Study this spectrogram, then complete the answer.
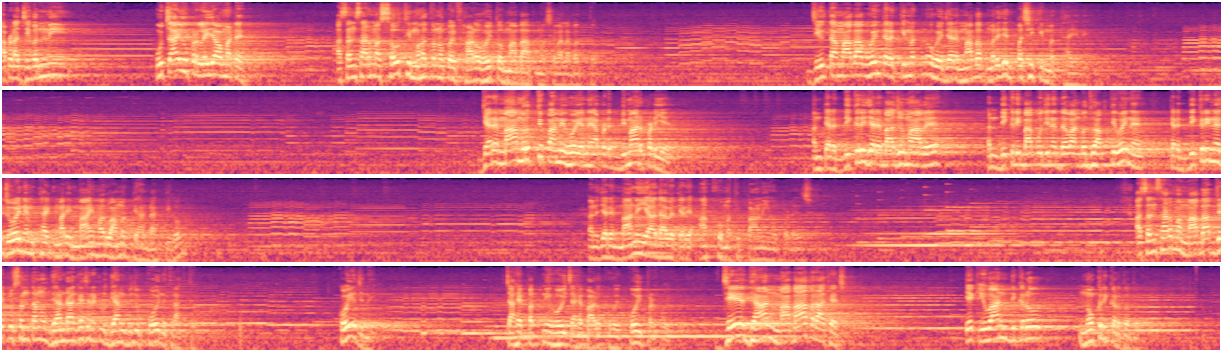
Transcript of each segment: આપણા જીવનની ઊંચાઈ ઉપર લઈ જવા માટે આ સંસારમાં સૌથી મહત્વનો કોઈ ફાળો હોય તો મા બાપનો છે વાલા ભક્તો. જીવતા મા બાપ હોય ને ત્યારે કિંમત ન હોય, જ્યારે મા બાપ મરી જાય ને પછી કિંમત થાય એની જ્યારે મા મૃત્યુ પામી હોય અને આપણે બીમાર પડીએ, અને ત્યારે દીકરી જ્યારે બાજુમાં આવે, અને દીકરી બાપુજીને દવા ને બધું આપતી હોય ને ત્યારે દીકરીને જોઈને એમ થાય કે મારી માય મારું આમ જ ધ્યાન રાખતી હો. અને જ્યારે માને યાદ આવે ત્યારે આંખોમાંથી પાણીઓ પડે છે. આ સંસારમાં મા બાપ જેટલું સંતાનનું ધ્યાન રાખે છે ને એટલું ધ્યાન બીજું કોઈ નથી રાખતું. કોઈ જ નહીં. ચાહે પત્ની હોય, ચાહે બાળકો હોય, કોઈ પણ હોય. જે ધ્યાન મા બાપ રાખે છે. એક યુવાન દીકરો નોકરી કરતો હતો.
